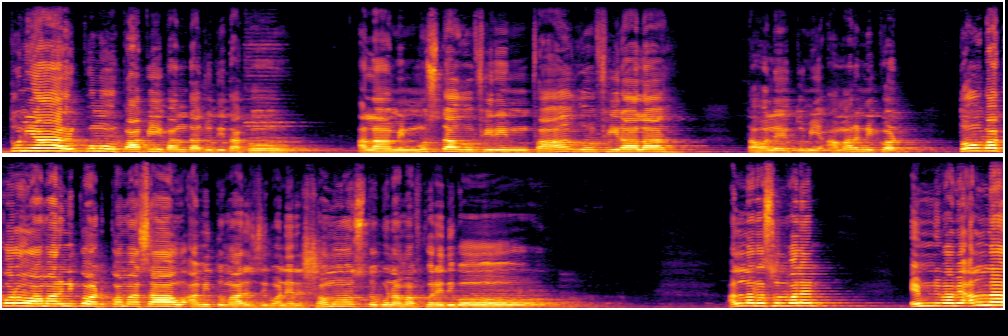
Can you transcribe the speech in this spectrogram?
দুনিয়ার কোনো পাপী বান্দা যদি থাকো, আলামিন মুস্তাগফিরিন ফাগফির আলাহ তাহলে তুমি আমার নিকট তৌবা করো আমার নিকট, ক্ষমা চাও, আমি তোমার জীবনের সমস্ত গুণা মাফ করে দিব। আল্লাহ রসুল বলেন, এমনিভাবে আল্লাহ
